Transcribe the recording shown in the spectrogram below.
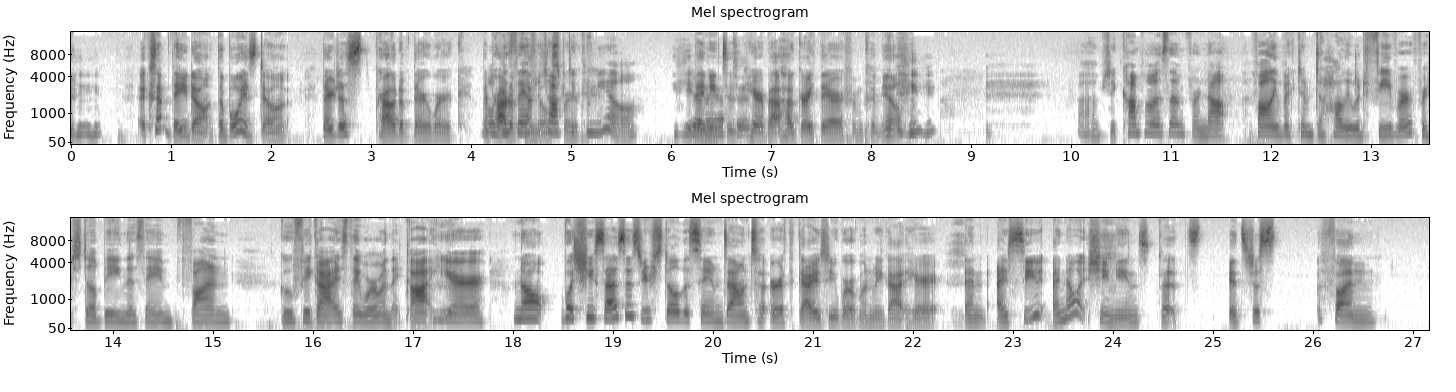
Except they don't. The boys don't. They're just proud of their work. They're Well, proud 'cause of they have Kendall's to talk work. to Camille. Yeah, they they need to, to- hear about how great they are from Camille. um, she compliments them for not falling victim to Hollywood fever, for still being the same fun, goofy guys they were when they got here. no, what she says is you're still the same down to earth guys you were when we got here. And I see, I know what she means, but it's, it's just fun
